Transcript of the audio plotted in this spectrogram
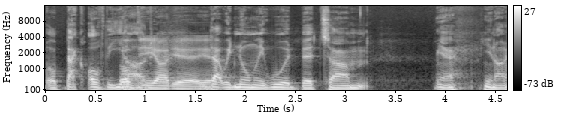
or back of the Of yard. the yard, yeah, yeah. That we normally would, but um. Yeah, you know,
